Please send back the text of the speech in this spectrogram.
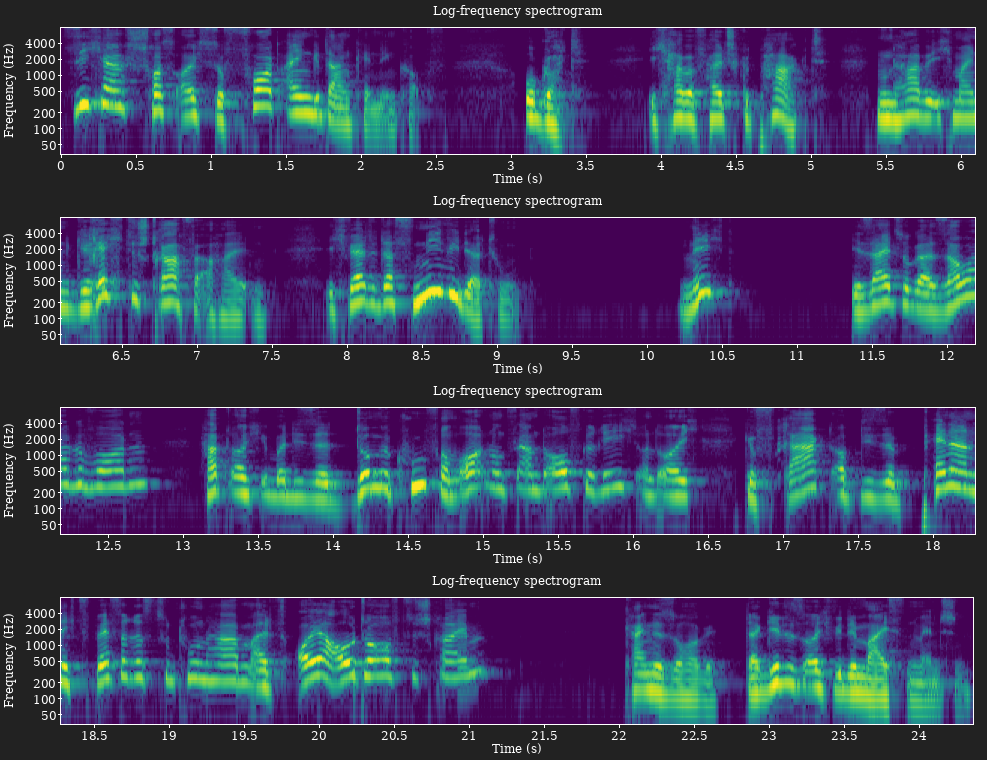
Sicher schoss euch sofort ein Gedanke in den Kopf. Oh Gott, ich habe falsch geparkt. Nun habe ich meine gerechte Strafe erhalten. Ich werde das nie wieder tun. Nicht? Ihr seid sogar sauer geworden, habt euch über diese dumme Kuh vom Ordnungsamt aufgeregt und euch gefragt, ob diese Penner nichts Besseres zu tun haben, als euer Auto aufzuschreiben? Keine Sorge, da geht es euch wie den meisten Menschen.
